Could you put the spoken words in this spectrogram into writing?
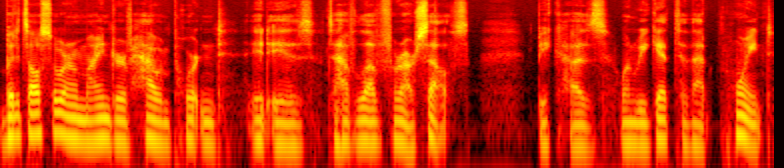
But it's also a reminder of how important it is to have love for ourselves because when we get to that point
